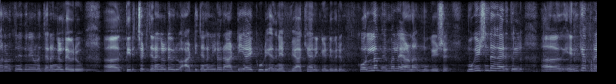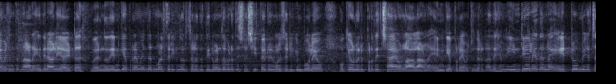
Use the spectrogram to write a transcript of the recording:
ഭരണത്തിനെതിരെയുള്ള ജനങ്ങളുടെ ഒരു തിരിച്ചടി ജനങ്ങളുടെ ഒരു അടി ജനങ്ങളുടെ ഒരു അടിയായി കൂടി അതിനെ വ്യാഖ്യാനിക്കേണ്ടി വരും. കൊല്ലം എം എൽ എ ആണ് മുകേഷ്. മുകേഷിന്റെ കാര്യത്തിൽ എൻ കെ പ്രേമചന്ദ്രനാണ് എതിരാളിയായിട്ട് വരുന്നത്. എൻ കെ പ്രേമചന്ദ്രൻ മത്സരിക്കുന്ന ഒരു സ്ഥലത്ത് തിരുവനന്തപുരത്ത് ശശി തരൂർ മത്സരിക്കും പോലെയോ ഒക്കെയുള്ളൊരു പ്രതിച്ഛായ പ്രതിച്ഛായുള്ള ആളാണ് എൻ കെ പ്രേമചന്ദ്രൻ. അദ്ദേഹം ഇന്ത്യയിലെ തന്നെ ഏറ്റവും മികച്ച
